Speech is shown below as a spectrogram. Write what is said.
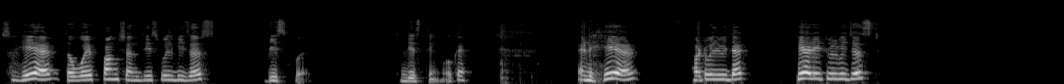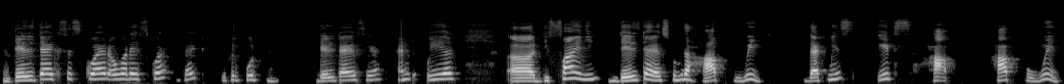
So here the wave function this will be just b square this thing okay? And here what will be that? Here it will be just delta x square over a square right? If we put delta x here and we are uh, defining delta x to be the half width that means it's half half width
